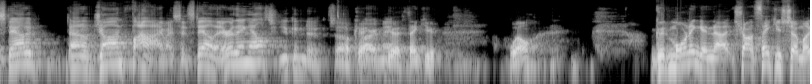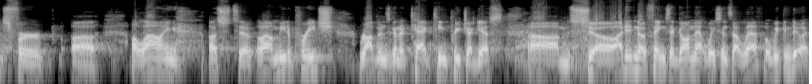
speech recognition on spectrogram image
stay out of out of John 5. I said, stay out of Everything else you can do. So, okay, all right, man. Good, thank you. Well, good morning. And uh, Sean, thank you so much for uh, allowing us to, allow me to preach. Robin's going to tag team preach, I guess. Um, so I didn't know things had gone that way since I left, but we can do it.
